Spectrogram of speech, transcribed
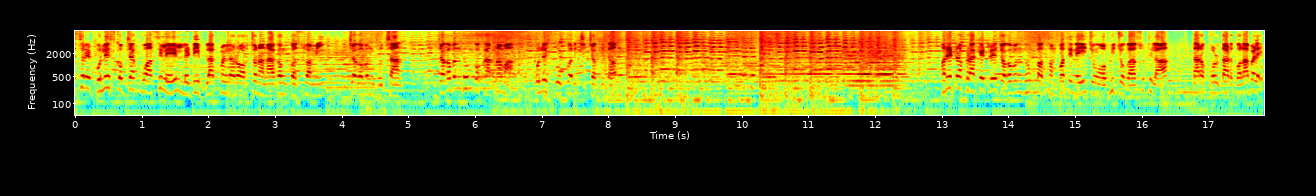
पोलि कब्जाको आसि लेडी ब्लाकमेलर अर्चना नागको स्वामी जगबन्धु चांद जगबन्धुको कारनामा पुलिस पोलिस गरिकित हनिट्रप राकेट्रे जगबन्धुको सम्पत्ति नै जो अभियोग आसुला तार खोलताड गलाबे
